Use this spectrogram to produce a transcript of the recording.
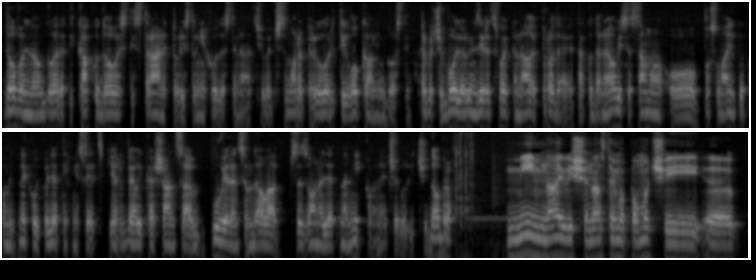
dovoljno gledati kako dovesti strane turiste u njihovu destinaciju, već se mora pregovoriti lokalnim gostima. Treba će bolje organizirati svoje kanale prodaje, tako da ne ovise samo o poslovanju tijekom nekoliko ljetnih mjeseci, jer velika je šansa, uvjeren sam da ova sezona ljetna nikome neće ići dobro. Mi im najviše nastojimo pomoći e,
